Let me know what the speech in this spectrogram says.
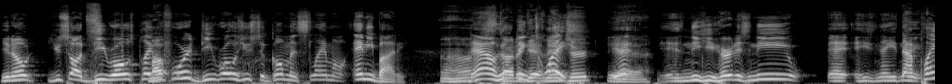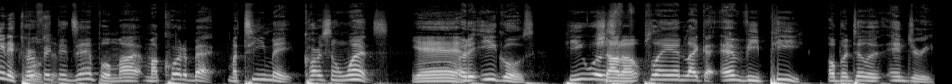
You know, you saw D Rose play My- before. D Rose used to come and slam on anybody. Uh-huh. Now he'll think twice. injured. Yeah, his knee. He hurt his knee. He's he's not Hey, playing explosive. Perfect example. My my quarterback, my teammate Carson Wentz Yeah. of the Eagles. He was playing like an MVP up until his injury,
